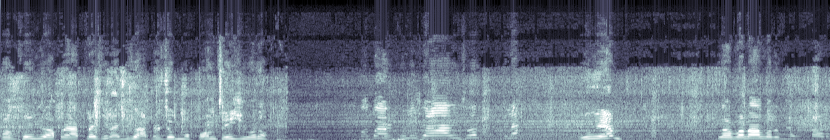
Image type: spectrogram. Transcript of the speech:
કોમ થઈ ગયું આપણે આટલા જ. રાજુ આપણે જો કોમ થઈ ગયું ને પપ્પા પોલીસ આવી છો? એવું એમ? ના બનાવો રે મોટાડો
